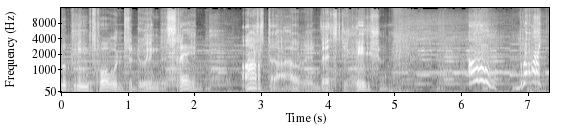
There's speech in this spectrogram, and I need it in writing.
Looking forward to doing the same after our investigation. Oh, right!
